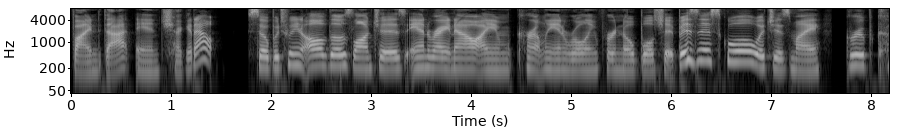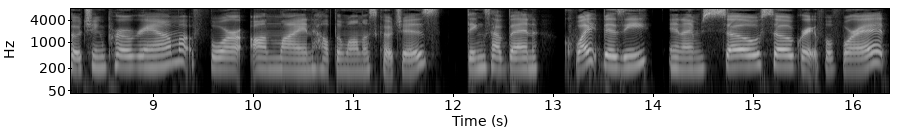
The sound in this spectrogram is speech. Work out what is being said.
find that and check it out. So between all of those launches and right now I am currently enrolling for No Bullshit Business School, which is my group coaching program for online health and wellness coaches. Things have been quite busy and I'm so so grateful for it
